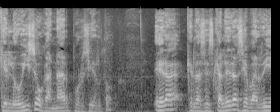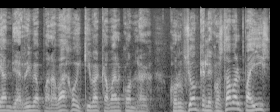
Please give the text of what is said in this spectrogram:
que lo hizo ganar, por cierto, era que las escaleras se barrían de arriba para abajo y que iba a acabar con la corrupción que le costaba al país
